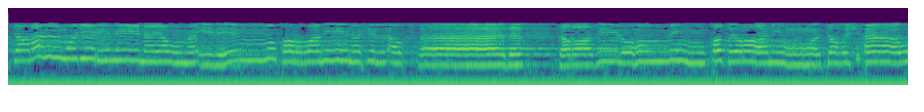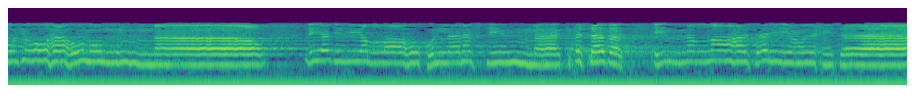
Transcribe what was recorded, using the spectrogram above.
وترى المجرمين يومئذ مقرنين في الأصفاد. سرابيلهم من قطران وتغشى وجوههم النار. ليجزي الله كل نفس ما كسبت. إن الله سريع الحساب.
